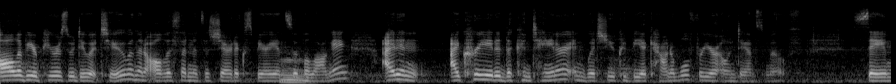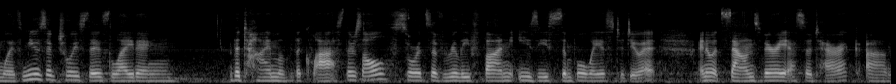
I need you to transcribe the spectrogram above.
all of your peers would do it too, and then all of a sudden it's a shared experience of belonging. I didn't. I created the container in which you could be accountable for your own dance move. Same with music choices, lighting, the time of the class. There's all sorts of really fun, easy, simple ways to do it. I know it sounds very esoteric, um,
